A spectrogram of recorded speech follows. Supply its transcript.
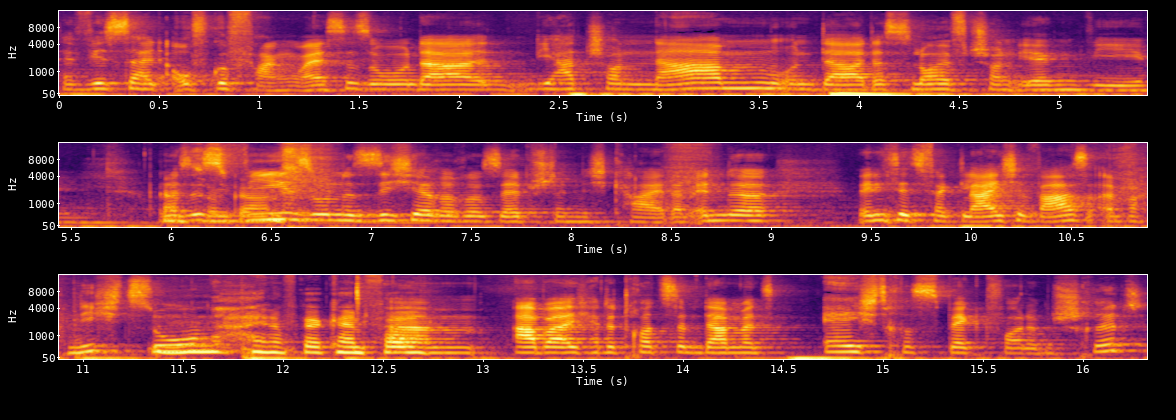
da wirst du halt aufgefangen, weißt du, so, da, die hat schon einen Namen und da, das läuft schon irgendwie. Und Ganz das ist wie so eine sicherere Selbstständigkeit. Am Ende, wenn ich es jetzt vergleiche, war es einfach nicht so. Nein, auf gar keinen Fall. Ähm, aber ich hatte trotzdem damals echt Respekt vor dem Schritt.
